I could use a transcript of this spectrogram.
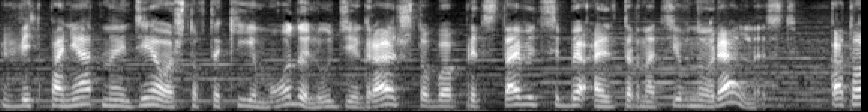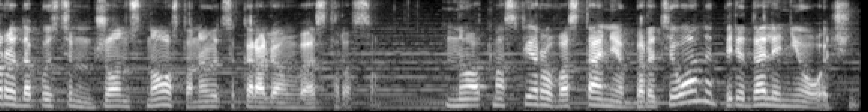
Ведь понятное дело, что в такие моды люди играют, чтобы представить себе альтернативную реальность, в которой, допустим, Джон Сноу становится королем Вестероса. Но атмосферу восстания Баратиона передали не очень.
